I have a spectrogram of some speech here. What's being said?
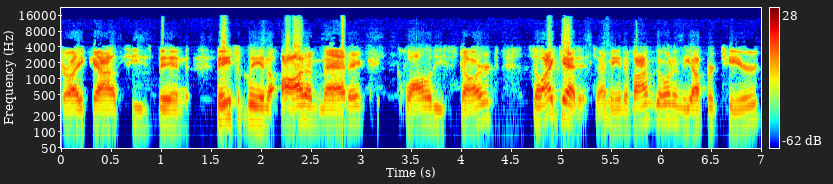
strikeouts. He's been basically an automatic quality start. So I get it. I mean, if I'm going in the upper tier,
